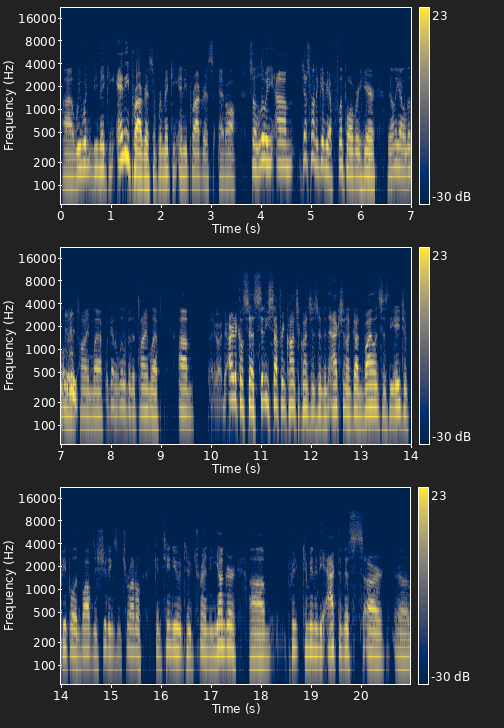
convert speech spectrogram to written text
uh, we wouldn't be making any progress. If we're making any progress at all. So, Louis, um, just want to give you a flip over here. We only got a little mm-hmm. bit of mm-hmm. time left. We got a little bit of time left. Um, the article says cities suffering consequences of inaction on gun violence as the age of people involved in shootings in Toronto continue to trend younger. Um, community activists are uh,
